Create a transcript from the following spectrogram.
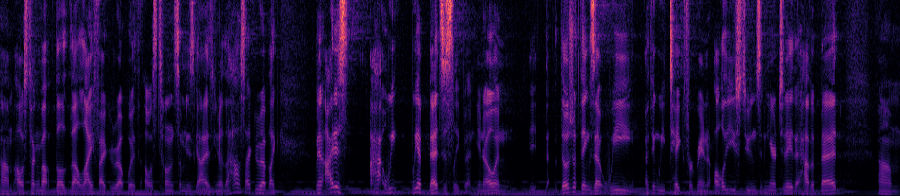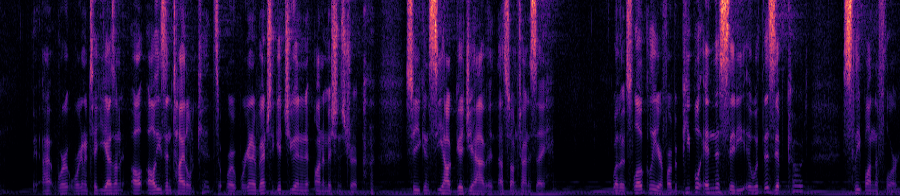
Um, i was talking about the, the life i grew up with. I was telling some of these guys you know the house i grew up like man i just I, we we had beds to sleep in, you know, and those are things that we I think we take for granted. All you students in here today that have a bed, um, I, we're, we're to take you guys on all, all these entitled kids. We're, we're to eventually get you in on a missions trip, so you can see how good you have it. That's what I'm trying to say. Whether it's locally or for but people in this city with the zip code sleep on the floor.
